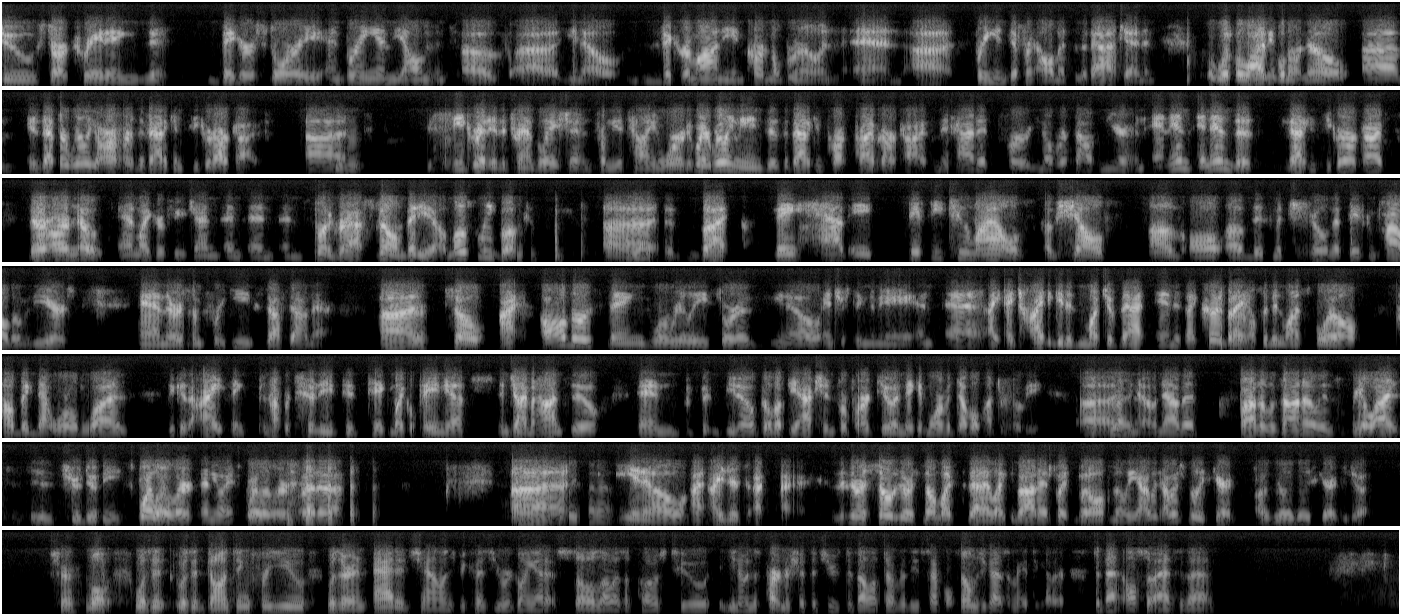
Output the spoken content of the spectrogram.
to start creating this bigger story and bring in the elements of uh, you know Vicar Imani and Cardinal Bruun and uh, bring in different elements of the Vatican. And what a lot of people don't know um, is that there really are the Vatican secret archives. Uh, Mhm. Secret is a translation from the Italian word. What it really means is the Vatican Pri- Private Archive, and they've had it for you know over a thousand years. And, and in and in the Vatican Secret Archive, there are notes and microfiche and and and, and photographs, film, video, mostly books, uh, but they have a 52 miles of shelf of all of this material that they've compiled over the years. and there's some freaky stuff down there. Uh, Sure. So I all those things were really sort of you know interesting to me, and and I, I tried to get as much of that in as I could, but I also didn't want to spoil how big that world was because I think it's an opportunity to take Michael Pena and Djimon Hounsou and you know build up the action for part two and make it more of a double Hunter movie. Uh, Right. You know now that Father Lozano has realized his true duty. Spoiler alert, anyway. Spoiler alert. But uh, uh, Bleep that out. you know, I, I just I, I, there was so there was so much that I liked about it, but but ultimately I was I was really scared. I was really really scared to do it. Sure. Well, was it was it daunting for you? Was there an added challenge because you were going at it solo as opposed to you know in this partnership that you've developed over these several films you guys have made together? Did that also add to that?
